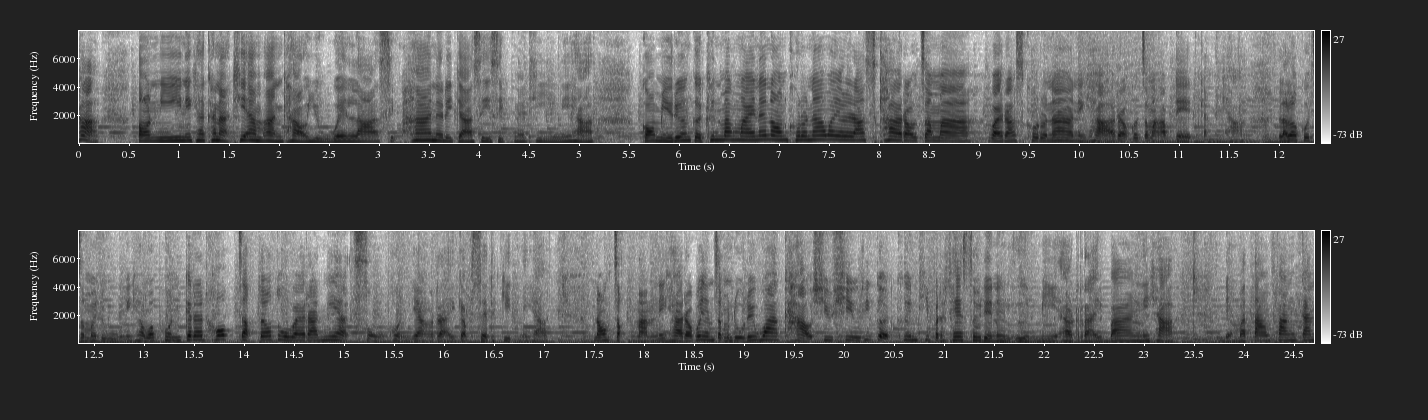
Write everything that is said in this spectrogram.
ค่ะ ตอนนี้นะคะขณะที่แอมอ่านข่าวอยู่เวลา 15นาฬิกา40 นาทีนี่ค่ะก็มีเรื่องเกิดขึ้นมากมายแน่นอนโคโรนาไวรัสค่ะ เราจะมาไวรัสโคโรนานะคะเราก็จะมาอัปเดตกันค่ะ แล้วเราก็จะมาดูนะคะว่าผลกระทบจากเจ้าตัวไวรัสเนี่ยส่งผลอย่างไรกับเศรษฐกิจนะคะ นอกจากนั้นนะคะเราก็ยังจะมาดูด้วยว่าข่าวชิวๆที่เกิดขึ้นที่ประเทศสวีเดนอื่น ๆ มีอะไรบ้างนะคะ เดี๋ยวมาตามฟังกัน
